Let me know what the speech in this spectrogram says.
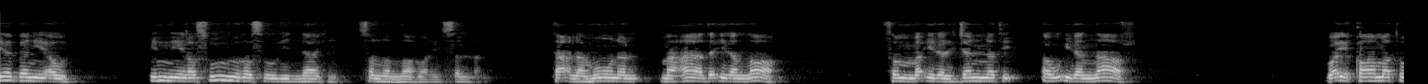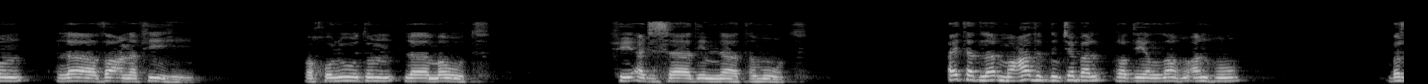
يا بني أود إني رسول رسول الله صلى الله عليه وسلم تعلمون المعاد إلى الله ثم إلى الجنة أو إلى النار وإقامة لا ضعن فيه وخلود لا موت في أجساد لا تموت aytadilar muad ibn jabal roziyallohu anhu bir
